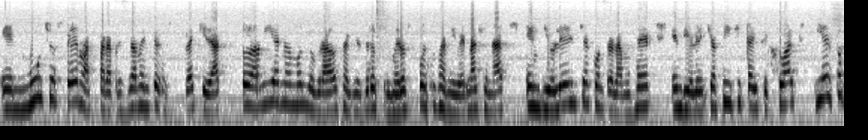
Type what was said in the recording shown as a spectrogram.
en muchos temas para precisamente la equidad, todavía no hemos logrado salir de los primeros puestos a nivel nacional en violencia contra la mujer, en violencia física y sexual, y esto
